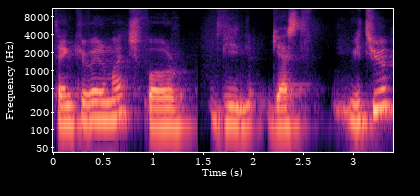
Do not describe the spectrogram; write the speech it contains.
Thank you very much for being guest with you.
